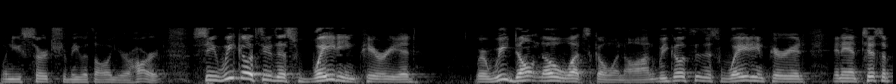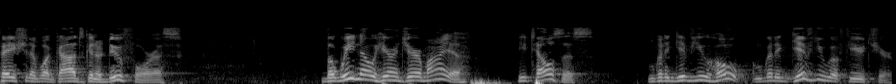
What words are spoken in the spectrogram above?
when you search for me with all your heart. See, we go through this waiting period where we don't know what's going on. We go through this waiting period in anticipation of what God's going to do for us. But we know here in Jeremiah, he tells us, I'm going to give you hope. I'm going to give you a future.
